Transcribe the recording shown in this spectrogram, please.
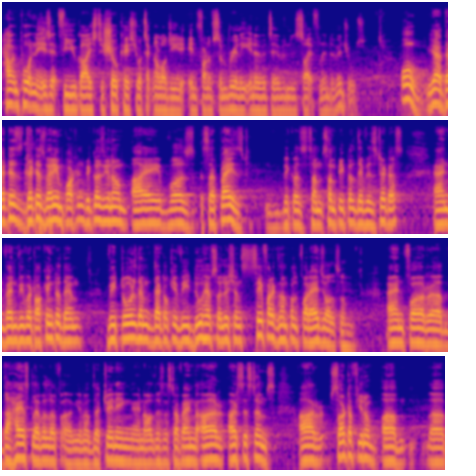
How important is it for you guys to showcase your technology in front of some really innovative and insightful individuals? Oh, yeah, that is that is very important because you know I was surprised because some some people they visited us, and when we were talking to them, we told them that okay, we do have solutions. Say for example for Edge also, mm-hmm. And for uh, the highest level of uh, you know the training and all this stuff, and our our systems are sort of you know um, uh,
